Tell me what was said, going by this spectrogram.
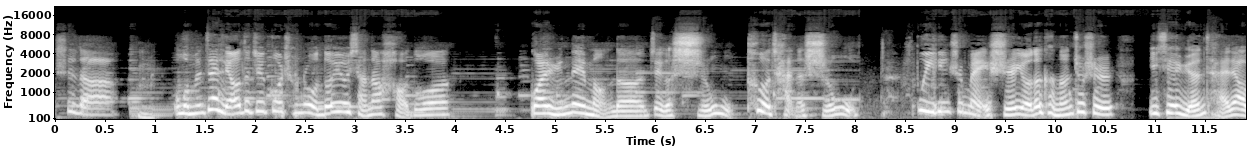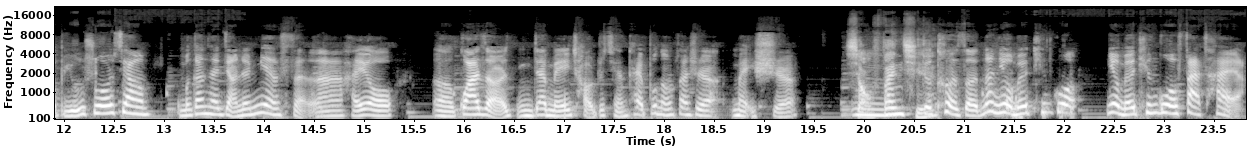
是的，嗯，我们在聊的这过程中，我都有想到好多关于内蒙的这个食物特产的食物，不一定是美食，有的可能就是一些原材料，比如说像我们刚才讲这面粉啦，还有呃瓜子儿，你在没炒之前，它也不能算是美食，小嗯番茄。就特色。那你有没有听过？你有没有听过发菜啊？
